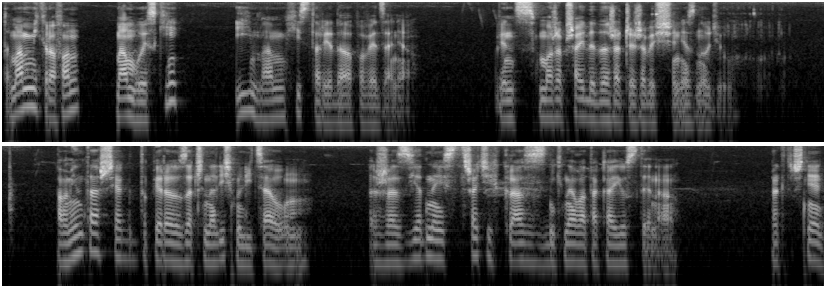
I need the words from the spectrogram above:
to mam mikrofon, mam whisky i mam historię do opowiedzenia. Więc może przejdę do rzeczy, żebyś się nie znudził. Pamiętasz, jak dopiero zaczynaliśmy liceum, że z jednej z trzecich klas zniknęła taka Justyna? Praktycznie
